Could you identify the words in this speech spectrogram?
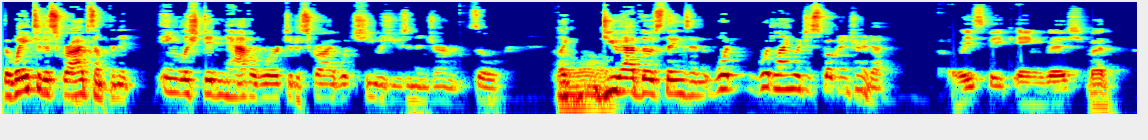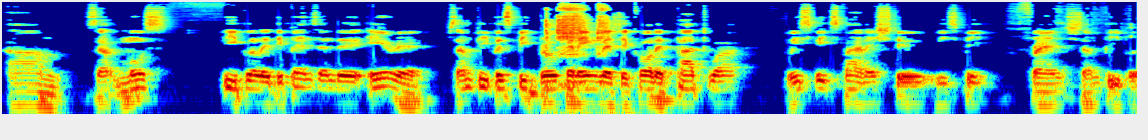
the way to describe something, it, English didn't have a word to describe what she was using in German. So, like, Oh, wow. do you have those things? And what what language is spoken in Trinidad? We speak English, but um, some most people it depends on the area. Some people speak broken English; they call it patois. We speak Spanish too. We speak French. Some people.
